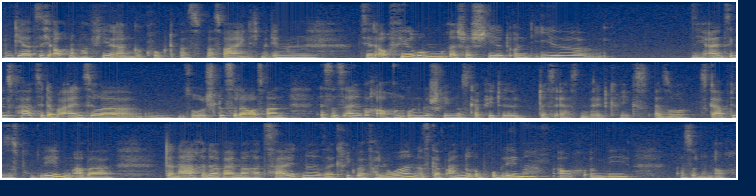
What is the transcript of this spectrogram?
Und die hat sich auch nochmal viel angeguckt, was, was war eigentlich mit ihnen. Mhm. Sie hat auch viel rumrecherchiert und ihr nicht einziges Fazit, aber eins ihrer so Schlüsse daraus waren, es ist einfach auch ein ungeschriebenes Kapitel des Ersten Weltkriegs. Also es gab dieses Problem, aber danach in der Weimarer Zeit, ne, also der Krieg war verloren, es gab andere Probleme auch irgendwie also dann auch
